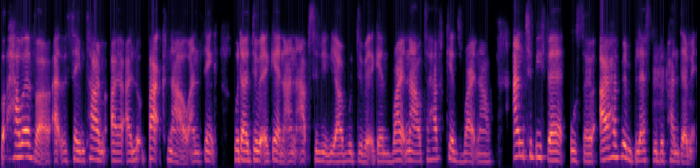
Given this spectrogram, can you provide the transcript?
But however, at the same time, I, I look back now and think, would I do it again? And absolutely, I would do it again right now to have kids right now. And to be fair, also, I have been blessed with the pandemic.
